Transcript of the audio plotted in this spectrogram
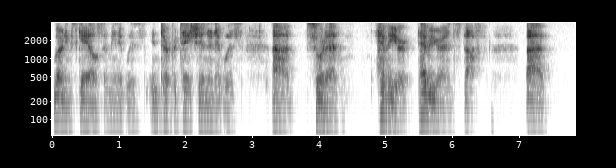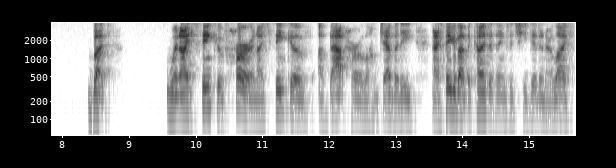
learning scales. I mean, it was interpretation and it was uh, sort of heavier heavier end stuff. Uh, but when I think of her and I think of about her longevity and I think about the kinds of things that she did in her life,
